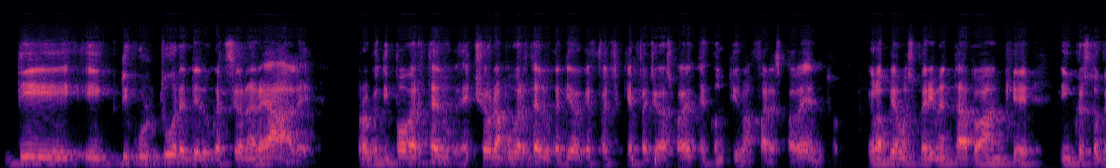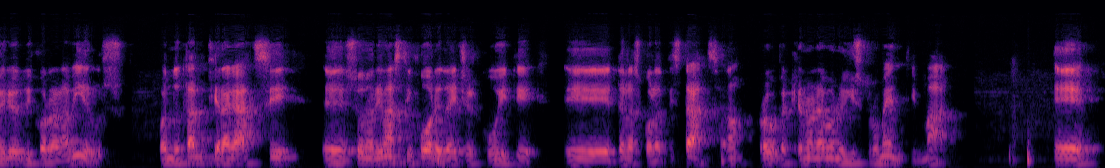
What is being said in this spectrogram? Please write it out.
di, di, cultura e di educazione reale, proprio di povertà, e c'è una povertà educativa che, face, che faceva spavento e continua a fare spavento. E lo abbiamo sperimentato anche in questo periodo di coronavirus, quando tanti ragazzi eh, sono rimasti fuori dai circuiti eh, della scuola a distanza, no? proprio perché non avevano gli strumenti in mano. E,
